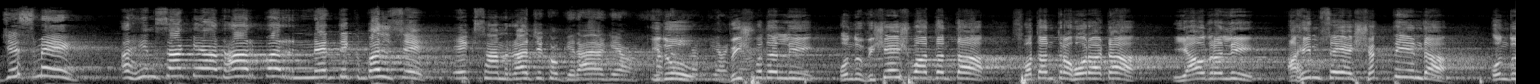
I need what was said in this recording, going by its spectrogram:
जिसमें अहिंसा के आधार पर नैतिक बल से एक साम्राज्य को गिराया गया ಇದು खत्म कर दिया गया। ವಿಶ್ವದಲ್ಲಿ ಒಂದು ವಿಶೇಷವಾದಂತ ಸ್ವತಂತ್ರ ಹೋರಾಟ ಯಾವುದರಲ್ಲಿ ಅಹಿಂಸೆಯ ಶಕ್ತಿಯಿಂದ ಒಂದು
